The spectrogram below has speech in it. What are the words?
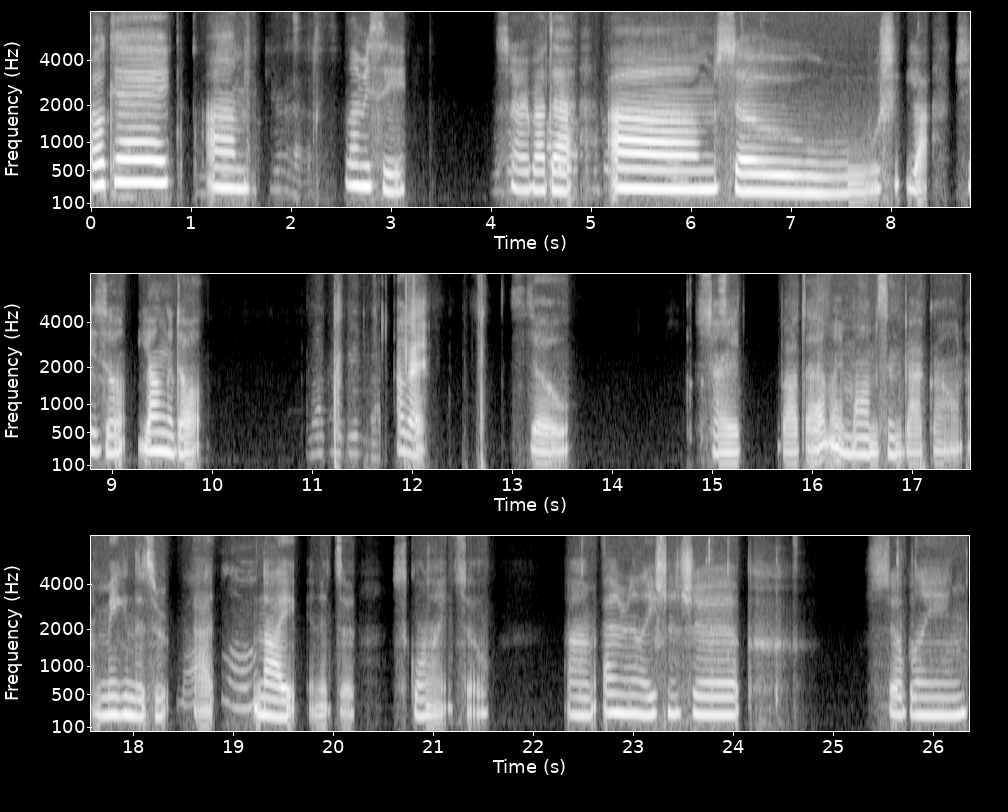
Okay, um, let me see. Sorry about that. Um, so, she, yeah, she's a young adult. Okay. So, sorry about that. My mom's in the background. I'm making this at night, and it's a school night. So, um, end relationship, sibling.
